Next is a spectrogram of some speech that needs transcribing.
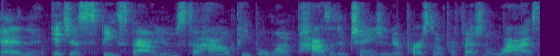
and it just speaks volumes to how people want positive change in their personal and professional lives.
